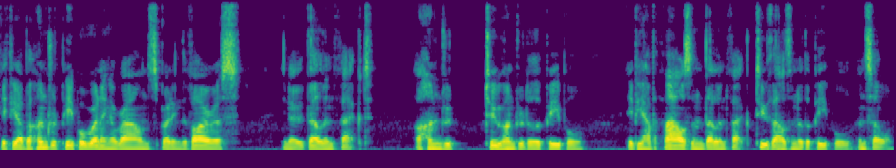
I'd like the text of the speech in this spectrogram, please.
If you have 100 people running around spreading the virus, you know, they'll infect 100, 200 other people. If you have a 1,000, they'll infect 2,000 other people, and so on.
